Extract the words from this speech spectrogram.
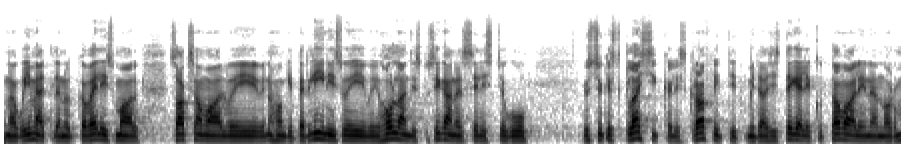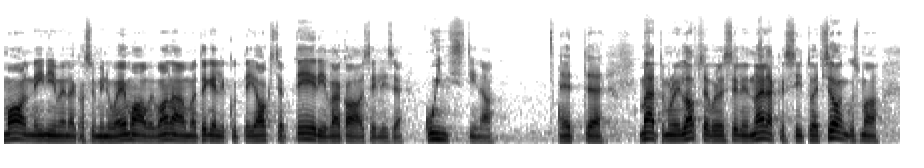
nagu imetlenud ka välismaal, Saksamaal või noh, ongi Berliinis või, või Hollandis, kus iganes sellist nagu just sihukest klassikalist graffitit, mida siis tegelikult tavaline normaalne inimene, kasvõi minu ema või vanaema tegelikult ei aktsepteeri väga sellise kunstina. Et äh, mäletan, mul oli lapsepõlves selline naljakas situatsioon, kus ma äh,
